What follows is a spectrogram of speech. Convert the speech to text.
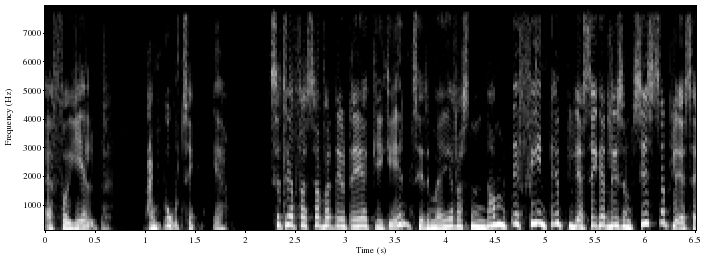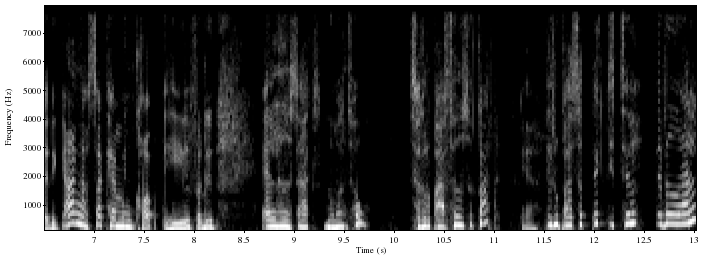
at få hjælp var en god ting. Ja. Så derfor så var det jo det, jeg gik ind til det med. Jeg var sådan, Nå, men det er fint, det bliver sikkert ligesom sidst, så bliver jeg sat i gang, og så kan min krop det hele. For det, alle havde sagt, nummer to, så kan du bare føde så godt. Ja. Det er du bare så dygtig til, det ved alle.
